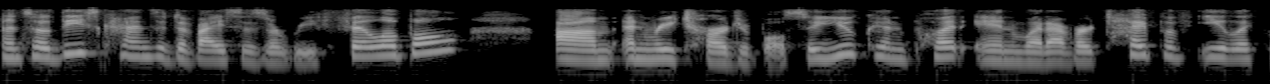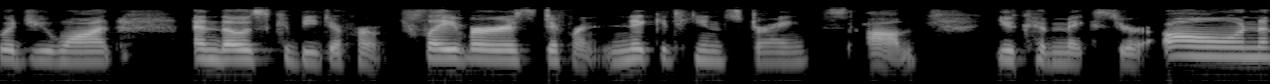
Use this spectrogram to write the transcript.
And so these kinds of devices are refillable um, and rechargeable. So you can put in whatever type of e-liquid you want, and those could be different flavors, different nicotine strengths. Um, you can mix your own.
